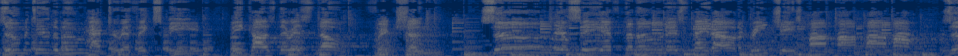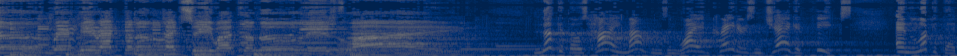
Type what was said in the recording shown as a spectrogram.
Zoom into the moon at terrific speed because there is no friction. Soon we'll see if the moon is made out of green cheese. Ha ha ha ha. Zoom, we're here at the moon. Let's see what the moon is like. Look at those high mountains and wide craters and jagged peaks. And look at that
